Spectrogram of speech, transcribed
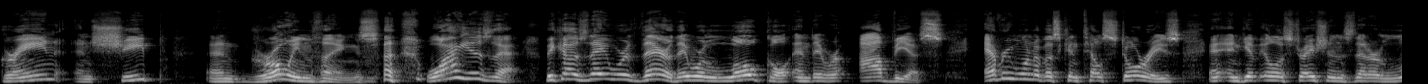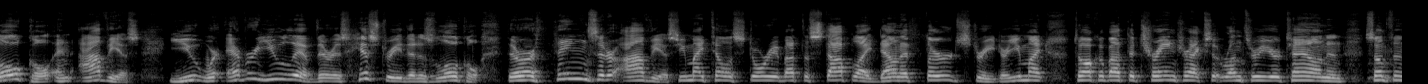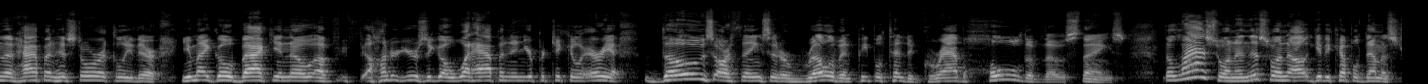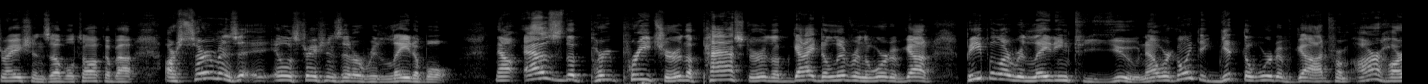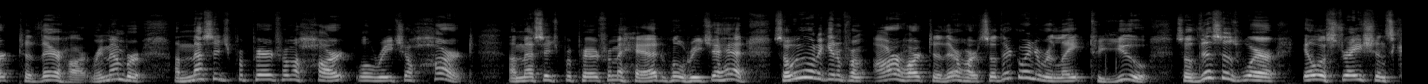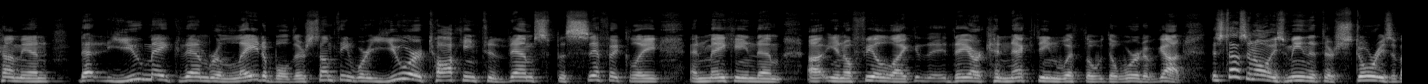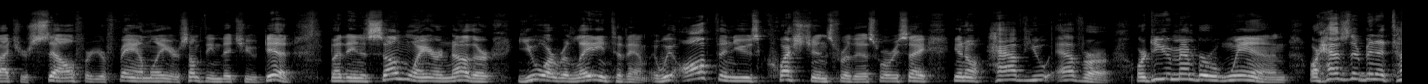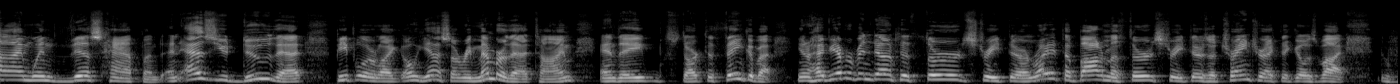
grain and sheep and growing things. Why is that? Because they were there, they were local, and they were obvious. Every one of us can tell stories and, and, give illustrations that are local and obvious. You, wherever you live, there is history that is local. There are things that are obvious. You might tell a story about the stoplight down at Third Street, or you might talk about the train tracks that run through your town and something that happened historically there. You might go back, you know, a, hundred years ago, what happened in your particular area. Those are things that are relevant. People tend to grab hold of those things. The last one, and this one I'll give you a couple demonstrations of, we'll talk about, are sermons, uh, illustrations that are relatable. Now, as the pre- preacher, the pastor, the guy delivering the Word of God, people are relating to you. Now, we're going to get the Word of God from our heart to their heart. Remember, a message prepared from a heart will reach a heart. A message prepared from a head will reach a head. So, we want to get them from our heart to their heart. So, they're going to relate to you. So, this is where illustrations come in that you make them relatable. There's something where you are talking to them specifically and making them, uh, you know, feel like they are connecting with the, the Word of God. This doesn't always mean that there's stories about yourself or your family or something that you did, but in some way or another, you are relating to them. We often use questions for this where we say, you know, have you ever? Or do you remember when? Or has there been a time when this happened? And as you do that, people are like, oh, yes, I remember that time. And they start to think about, you know, have you ever been down to 3rd Street there? And right at the bottom of 3rd Street, there's a train track that goes by.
